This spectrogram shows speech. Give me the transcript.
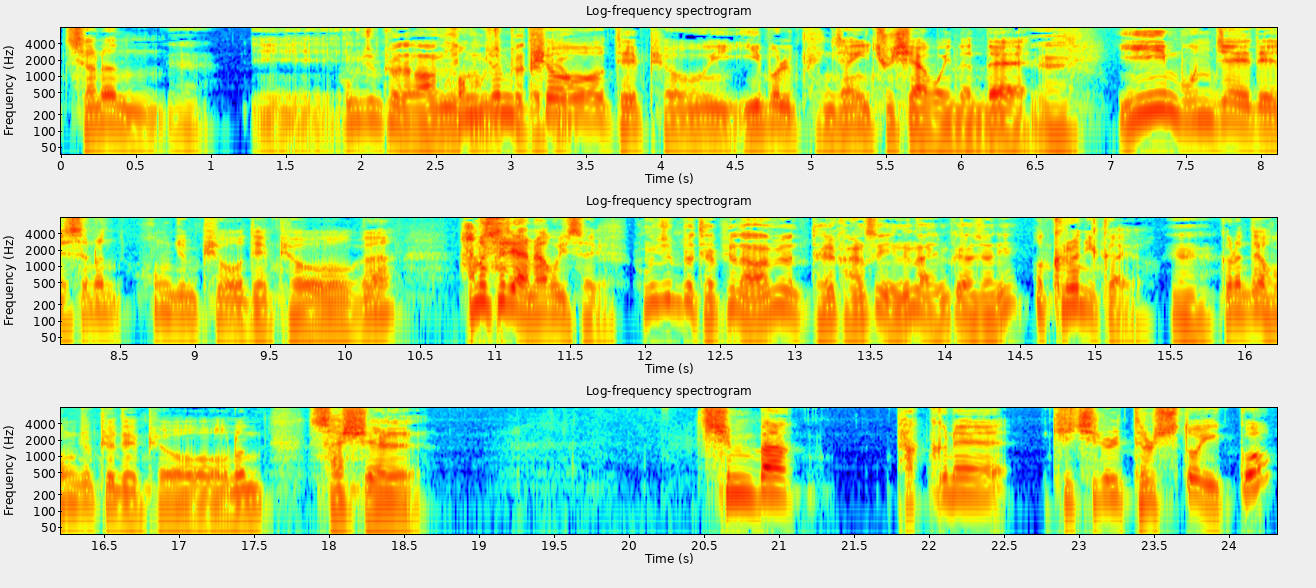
저는 예. 이 홍준표 나옵니까? 홍준표, 대표. 홍준표 대표의 입을 굉장히 주시하고 있는데 예. 이 문제에 대해서는 홍준표 대표가 아무 소리 안 하고 있어요. 홍준표 대표 나오면 될 가능성이 있는 거 아닙니까? 여전히? 어, 그러니까요. 예. 그런데 홍준표 대표는 사실 친박 박근혜 기치를 들 수도 있고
